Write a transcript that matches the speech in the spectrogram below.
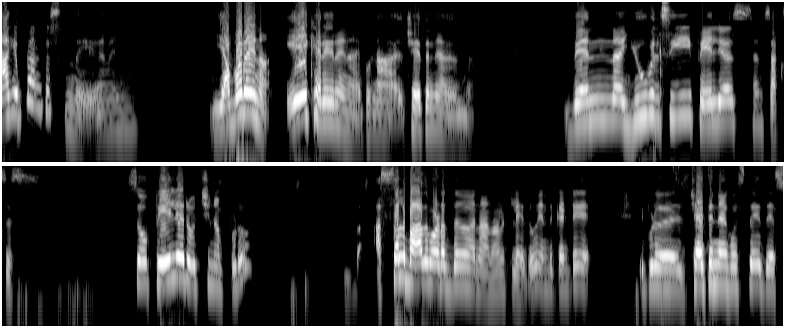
నాకు ఎప్పుడు అనిపిస్తుంది? ఐ మీన్ ఎవరైనా ఏ కెరీర్ అయినా ఇప్పుడు నా Chaitanya when you will see failures and success so failure వచ్చినప్పుడు అస్సలు బాధపడద్దు అని అనట్లేదు. ఎందుకంటే ఇప్పుడు చైతన్యకి వస్తే దిస్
